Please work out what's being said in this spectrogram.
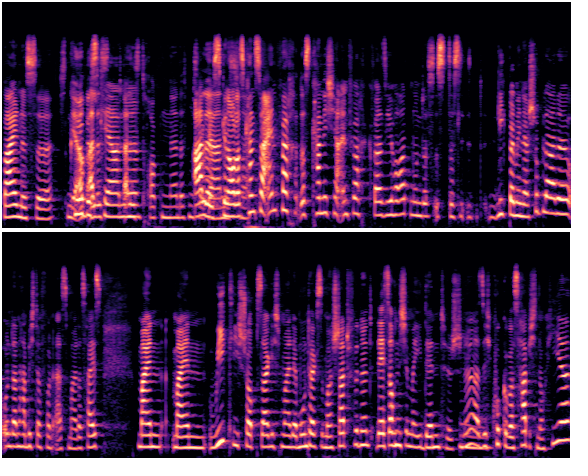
Walnüsse, Ja, auch alles, Kürbiskerne. alles trocken, ne? Das muss ja Alles, nicht, genau. Das ja. kannst du einfach, das kann ich ja einfach quasi horten und das ist, das liegt bei mir in der Schublade und dann habe ich davon erstmal. Das heißt, mein, mein Weekly Shop, sage ich mal, der montags immer stattfindet, der ist auch nicht immer identisch. Mhm. Ne? Also ich gucke, was habe ich noch hier,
